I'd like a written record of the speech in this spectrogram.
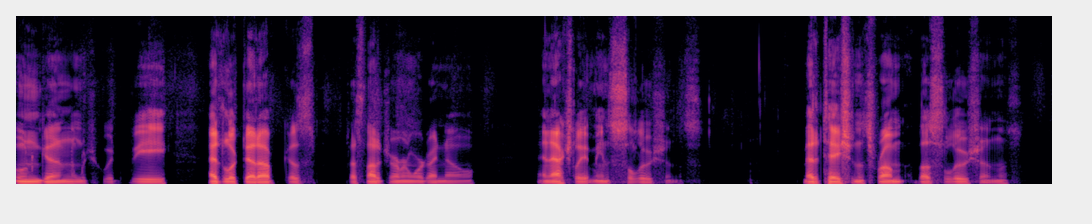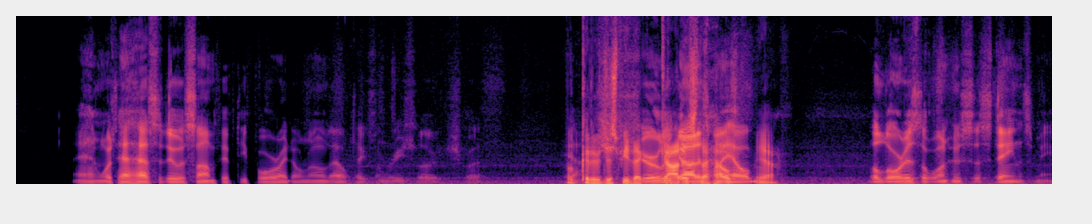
Ungen, which would be, I had to look that up because that's not a German word I know. And actually, it means solutions. Meditations from the solutions. And what that has to do with Psalm 54, I don't know. That'll take some research. But or yeah. could it just be that Surely God, God is the is my help? help. Yeah. the Lord is the one who sustains me.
